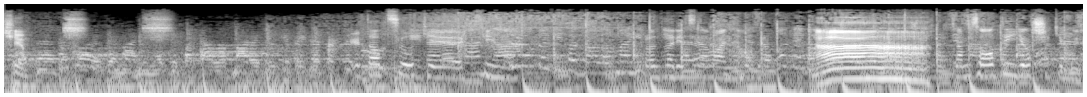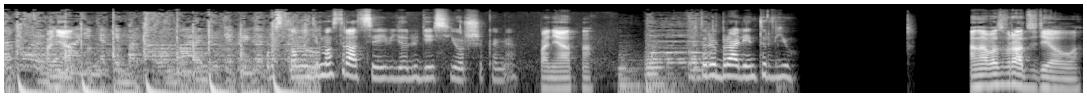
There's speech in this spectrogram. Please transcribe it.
Чем? Это отсылки к фильму про дворец Навального. А, Там золотые ёршики были. понятно, Просто там на демонстрации я видел людей с ёршиками, понятно. которые брали интервью. Она возврат сделала.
